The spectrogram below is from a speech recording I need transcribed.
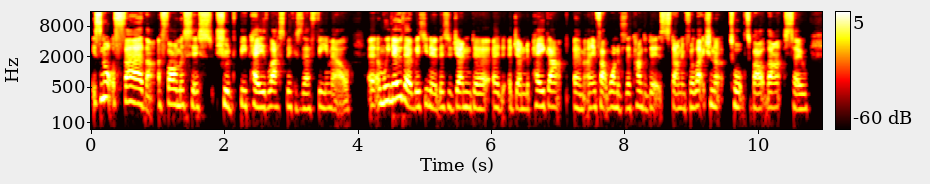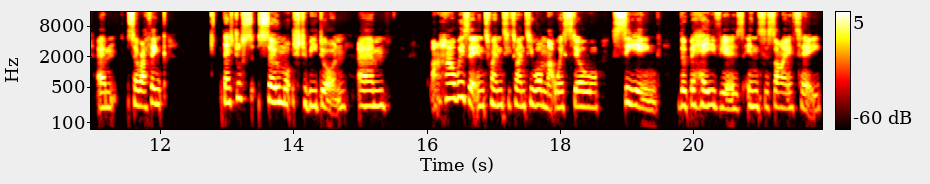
it's not fair that a pharmacist should be paid less because they're female. And we know there is, you know, there's a gender a, a gender pay gap. Um, and in fact, one of the candidates standing for election talked about that. So, um, so I think there's just so much to be done. Um, how is it in 2021 that we're still seeing the behaviours in society?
